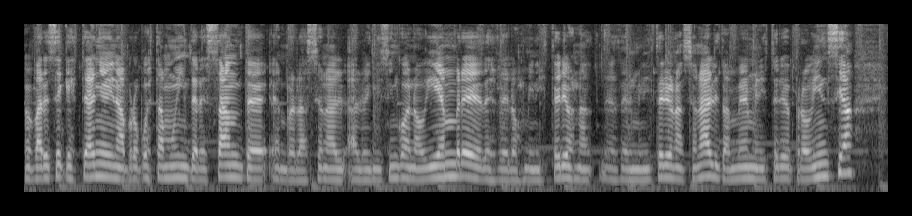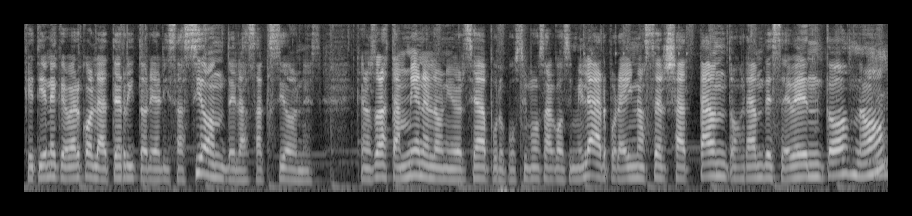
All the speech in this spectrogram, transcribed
Me parece que este año hay una propuesta muy interesante en relación al, 25 de noviembre desde los ministerios, desde el Ministerio Nacional y también el Ministerio de Provincia, que tiene que ver con la territorialización de las acciones. Que nosotras también en la universidad propusimos algo similar, por ahí no hacer ya tantos grandes eventos, ¿no?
